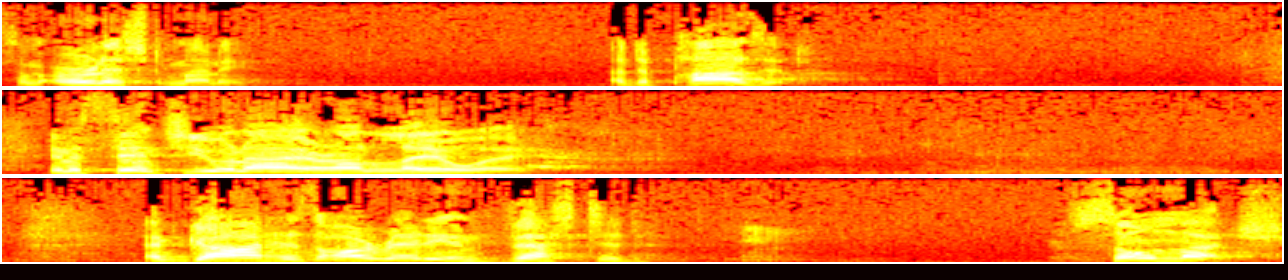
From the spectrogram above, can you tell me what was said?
some earnest money, a deposit. In a sense, you and I are on layaway. And God has already invested so much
